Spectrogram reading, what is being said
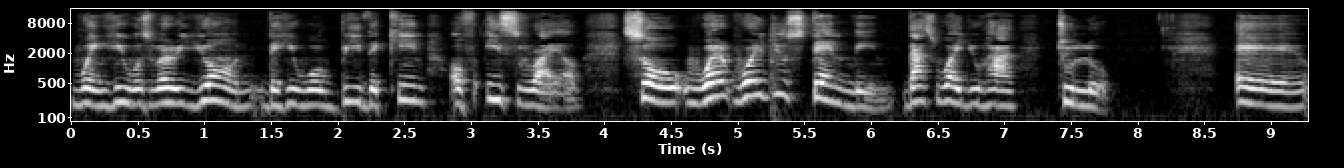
when he was very young that he will be the king of Israel. So where where you standing? That's why you have to look. Uh,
